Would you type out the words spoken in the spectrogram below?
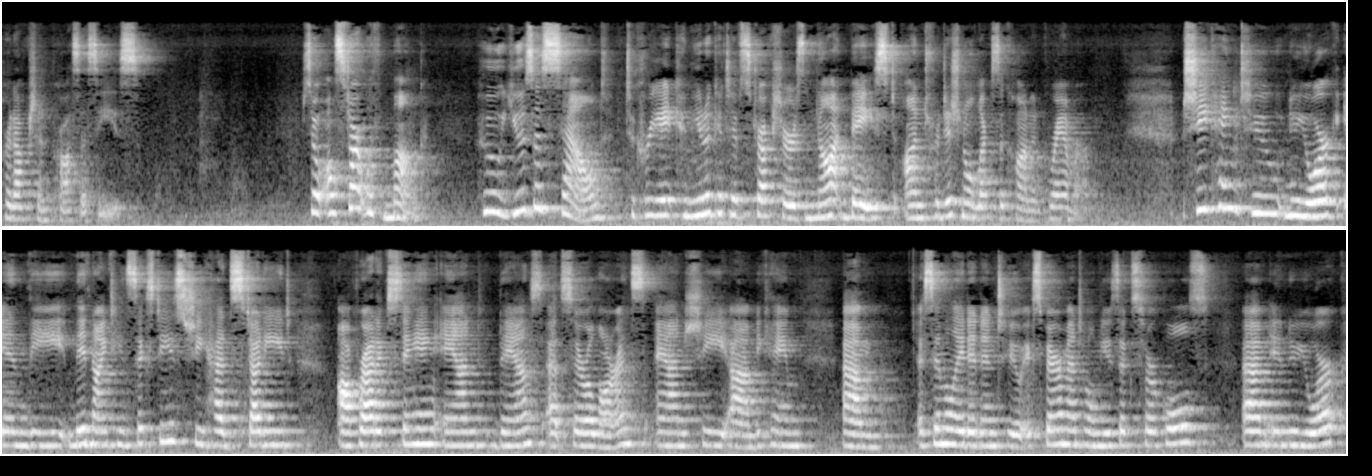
production processes. So, I'll start with Monk, who uses sound to create communicative structures not based on traditional lexicon and grammar. She came to New York in the mid 1960s. She had studied operatic singing and dance at Sarah Lawrence, and she um, became um, assimilated into experimental music circles um, in New York.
